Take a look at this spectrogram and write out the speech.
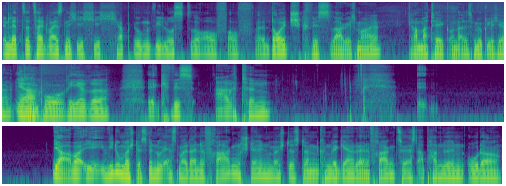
In letzter Zeit weiß nicht, ich, ich habe irgendwie Lust so auf, auf äh, Deutsch-Quiz, sage ich mal. Grammatik und alles Mögliche. Ja. Temporäre äh, Quizarten. Äh, Ja, aber wie du möchtest. Wenn du erstmal deine Fragen stellen möchtest, dann können wir gerne deine Fragen zuerst abhandeln oder,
